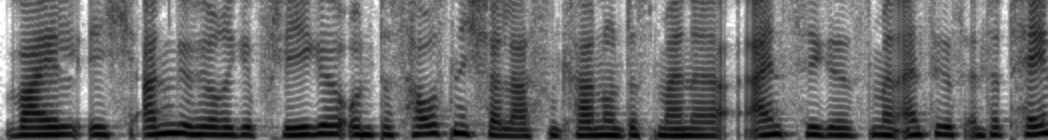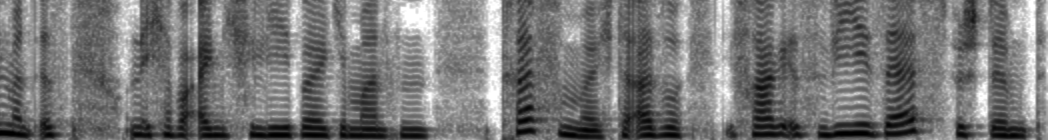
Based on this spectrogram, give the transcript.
weil ich Angehörige pflege und das Haus nicht verlassen kann und das meine einziges, mein einziges Entertainment ist und ich aber eigentlich viel lieber jemanden treffen möchte. Also die Frage ist, wie selbstbestimmt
